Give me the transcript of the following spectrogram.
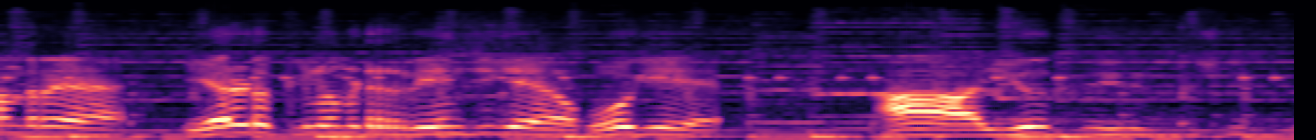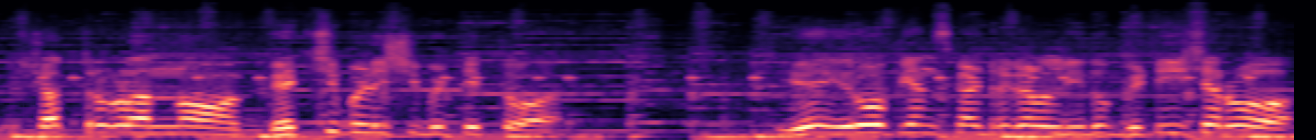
ಅಂದರೆ ಎರಡು ಕಿಲೋಮೀಟರ್ ರೇಂಜಿಗೆ ಹೋಗಿ ಆ ಯು- ಶತ್ರುಗಳನ್ನು ಬೆಚ್ಚಿ ಬೀಳಿಸಿ ಬಿಟ್ಟಿತ್ತು. ಈ ಯುರೋಪಿಯನ್ಸ್ ಕಂಟ್ರಿಗಳಲ್ಲಿ ಇದು ಬ್ರಿಟಿಷರು,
